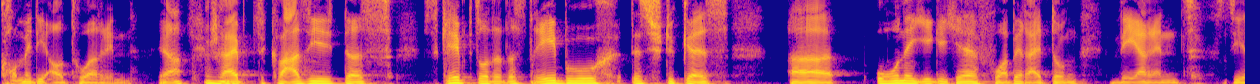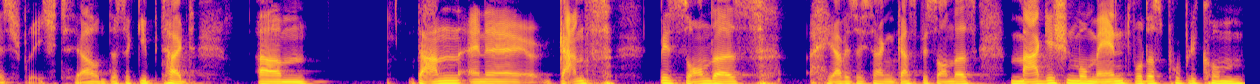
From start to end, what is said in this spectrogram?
Comedy-Autorin, ja, mhm. schreibt quasi das Skript oder das Drehbuch des Stückes äh, ohne jegliche Vorbereitung, während sie es spricht. Ja, und das ergibt halt ähm, dann eine ganz besonders, ja, wie soll ich sagen, ganz besonders magischen Moment, wo das Publikum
